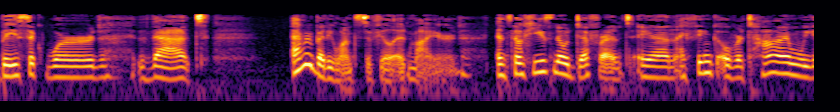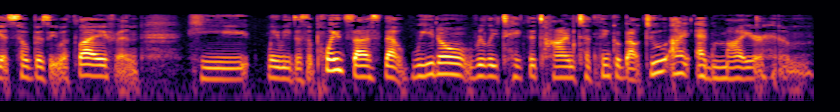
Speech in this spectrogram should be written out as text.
basic word that everybody wants to feel admired. And so he's no different. And I think over time we get so busy with life and he maybe disappoints us that we don't really take the time to think about, do I admire him?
